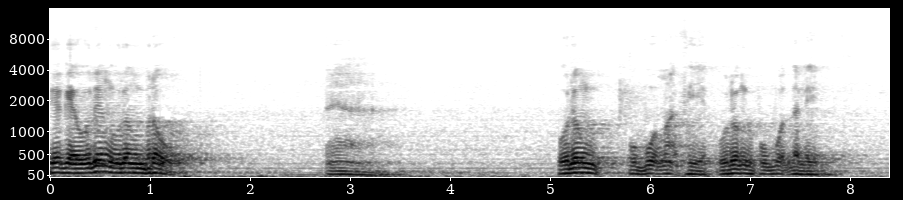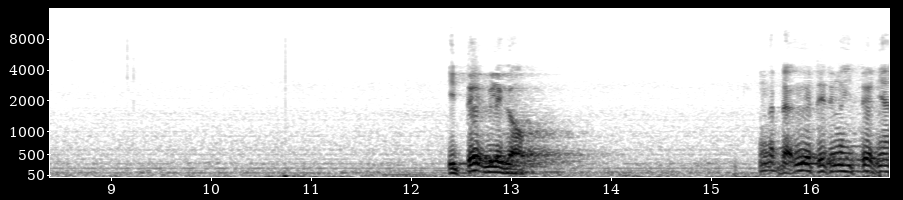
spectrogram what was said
Tiga orang orang bro, ya. orang pubut maksiat, orang pubut dalim. Hidup bila kau Enggak tak? Ngerti dengan hidupnya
